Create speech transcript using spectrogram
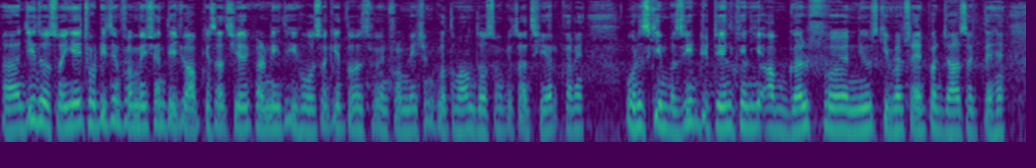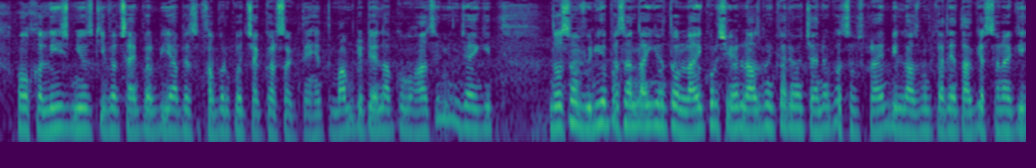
जी दोस्तों, ये छोटी सी इन्फॉर्मेशन थी जो आपके साथ शेयर करनी थी। हो सके तो इस इन्फॉर्मेशन को तमाम दोस्तों के साथ शेयर करें और इसकी मज़ीद डिटेल के लिए आप गल्फ़ न्यूज़ की वेबसाइट पर जा सकते हैं और खलीज न्यूज़ की वेबसाइट पर भी आप इस खबर को चेक कर सकते हैं। तमाम डिटेल आपको वहाँ से मिल जाएगी। दोस्तों, वीडियो पसंद आई हो तो लाइक और शेयर लाजमन करें और चैनल को सब्सक्राइब भी लाजमन करें ताकि इस तरह की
